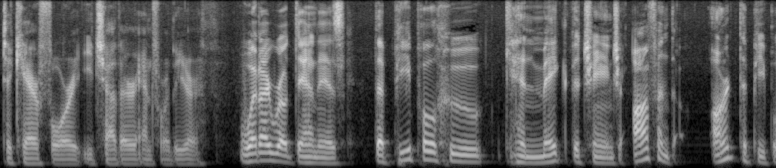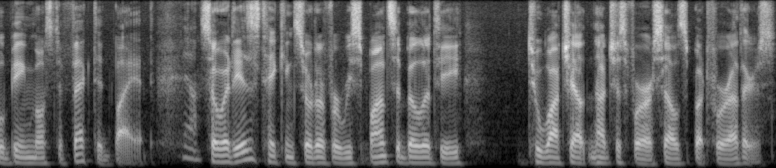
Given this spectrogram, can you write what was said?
to care for each other and for the earth. What I wrote down is the people who can make the change often aren't the people being most affected by it. Yeah. So it is taking sort of a responsibility to watch out not just for ourselves but for others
